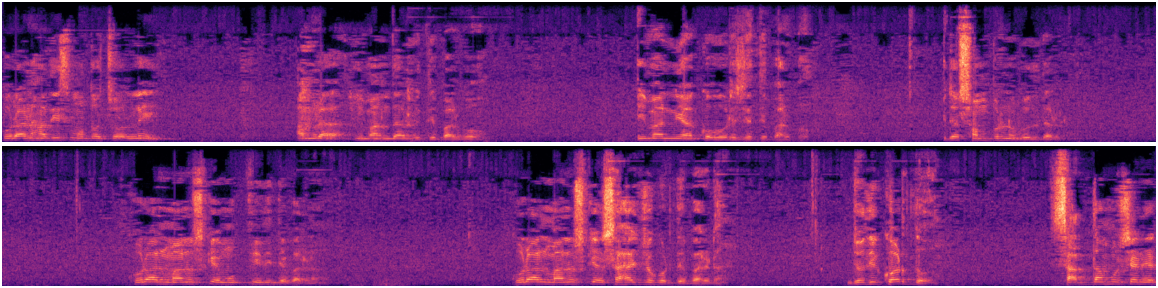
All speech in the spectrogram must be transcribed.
কোরআন হাদিস মতো চললেই আমরা ইমানদার হইতে পারব ইমান নিয়ে কবরে যেতে পারব। এটা সম্পূর্ণ ভুল ধারণা। কোরআন মানুষকে মুক্তি দিতে পারে না। কোরআন মানুষকে সাহায্য করতে পারে না। যদি করত, সাদ্দাম হোসেনের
